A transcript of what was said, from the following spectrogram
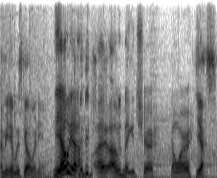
I mean, it was going in. Yeah, oh yeah. I, I was making sure. Don't worry. Yes.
